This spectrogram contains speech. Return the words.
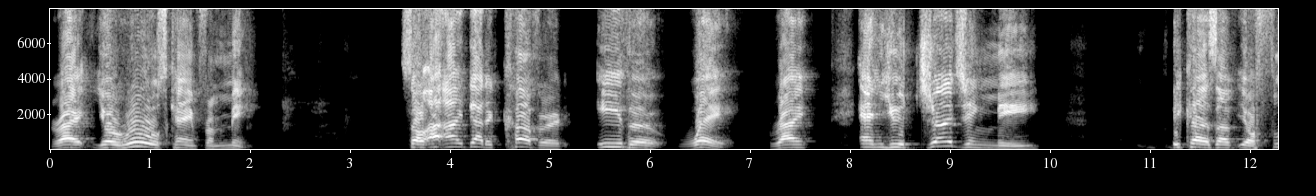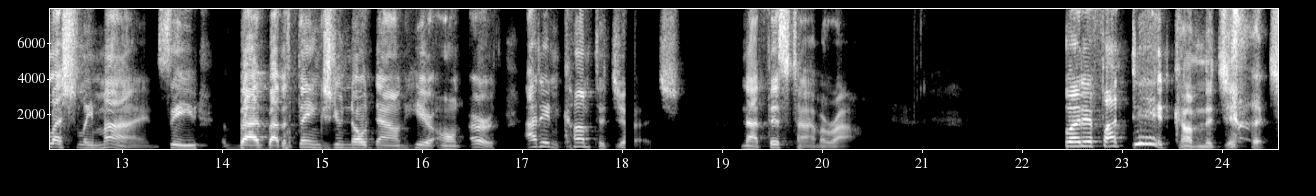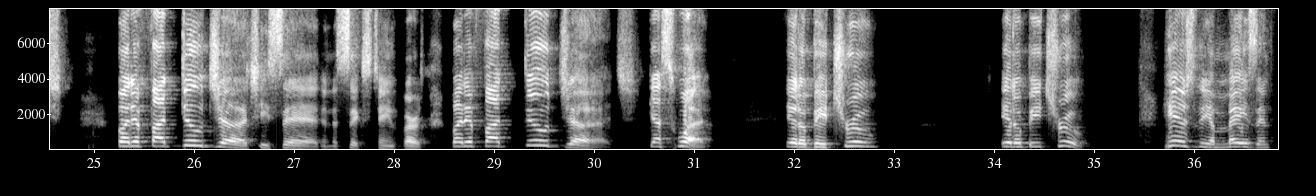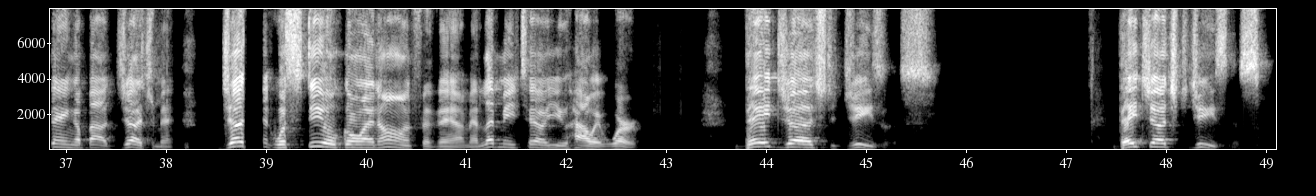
right? Your rules came from me. So I, I got it covered either way, right? And you're judging me because of your fleshly mind. See, by, by the things you know down here on earth. I didn't come to judge, not this time around. But if I did come to judge, but if I do judge, he said in the 16th verse, but if I do judge, guess what? It'll be true. It'll be true. Here's the amazing thing about judgment judgment was still going on for them. And let me tell you how it worked. They judged Jesus. They judged Jesus.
